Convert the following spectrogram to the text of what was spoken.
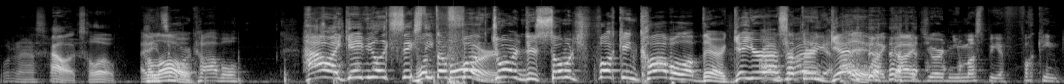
What an asshole. Alex, hello. I need some Hello. more cobble. How? I gave you like 64. What the fuck, Jordan? There's so much fucking cobble up there. Get your I'm ass up there and to- get Oh my god, Jordan, you must be a fucking.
